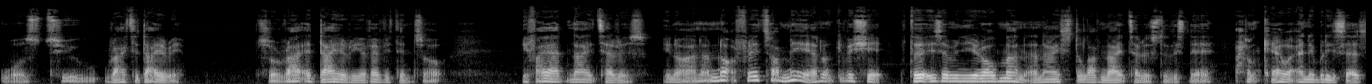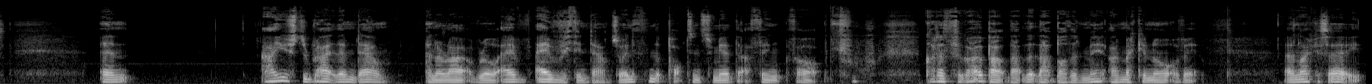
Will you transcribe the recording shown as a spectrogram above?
was to write a diary. So, write a diary of everything. So, if I had night terrors, you know, and I'm not afraid to admit it, I don't give a shit. 37 year old man, and I still have night terrors to this day. I don't care what anybody says. And I used to write them down, and I wrote ev- everything down. So anything that popped into my head that I think thought, God, I forgot about that, that that bothered me, I'd make a note of it. And like I said, it,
